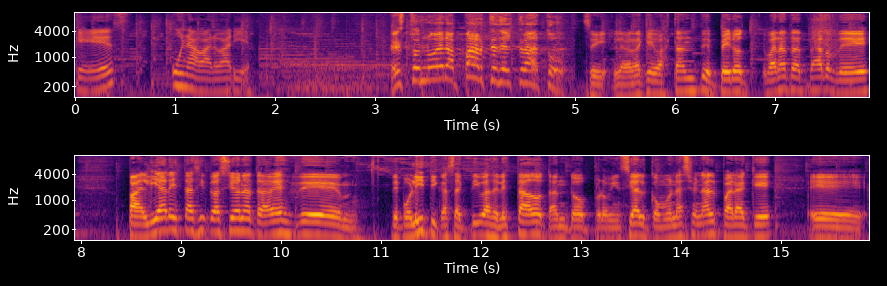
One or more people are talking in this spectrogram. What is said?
que es una barbarie. Esto no era parte del trato. Sí, la verdad que bastante, pero van a tratar de paliar esta situación a través de, de políticas activas del Estado, tanto provincial como nacional, para que eh,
